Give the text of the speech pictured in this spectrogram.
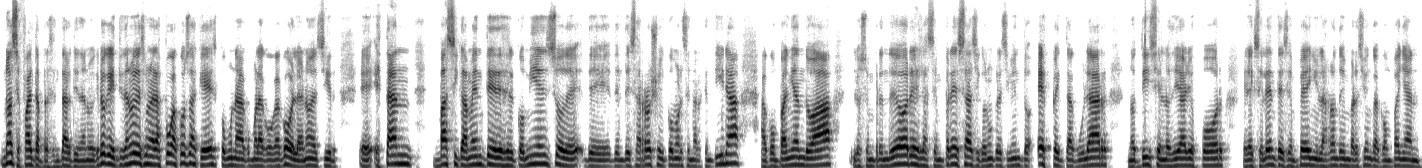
no hace falta presentar Tienda 9. Creo que Tienda 9 es una de las pocas cosas que es como, una, como la Coca-Cola, ¿no? Es decir, eh, están básicamente desde el comienzo del desarrollo de e-commerce en Argentina, acompañando a los emprendedores, las empresas y con un crecimiento espectacular. Noticia en los diarios por el excelente desempeño y las rondas de inversión que acompañan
